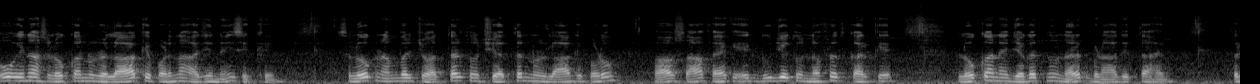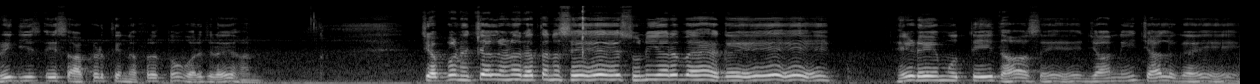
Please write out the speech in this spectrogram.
ਉਹ ਇਹਨਾਂ ਸ਼ਲੋਕਾਂ ਨੂੰ ਰਲਾ ਕੇ ਪੜਨਾ ਅਜੇ ਨਹੀਂ ਸਿੱਖੇ। ਸ਼ਲੋਕ ਨੰਬਰ 74 ਤੋਂ 76 ਨੂੰ ਰਲਾ ਕੇ ਪੜੋ ਭਾਵ ਸਾਫ਼ ਹੈ ਕਿ ਇੱਕ ਦੂਜੇ ਤੋਂ ਨਫ਼ਰਤ ਕਰਕੇ ਲੋਕਾਂ ਨੇ ਜਗਤ ਨੂੰ ਨਰਕ ਬਣਾ ਦਿੱਤਾ ਹੈ। ਫਰੀਦ ਜੀ ਇਸ ਆਕੜ ਤੇ ਨਫ਼ਰਤ ਤੋਂ ਵਰਜ ਰਹੇ ਹਨ। ਚੱਬਣ ਚੱਲਣ ਰਤਨ ਸੇ ਸੁਨੀਰ ਬਹਿ ਗਏ, ਹੇੜੇ ਮੁਤੀ ਧਾਸੇ ਜਾਨੀ ਚੱਲ ਗਏ।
